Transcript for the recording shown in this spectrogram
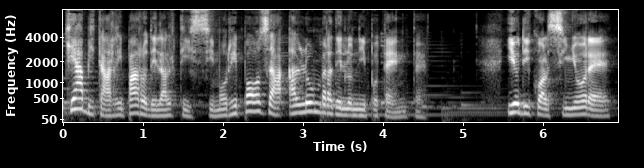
Chi abita al riparo dell'Altissimo riposa all'ombra dell'Onnipotente. Io dico al Signore,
